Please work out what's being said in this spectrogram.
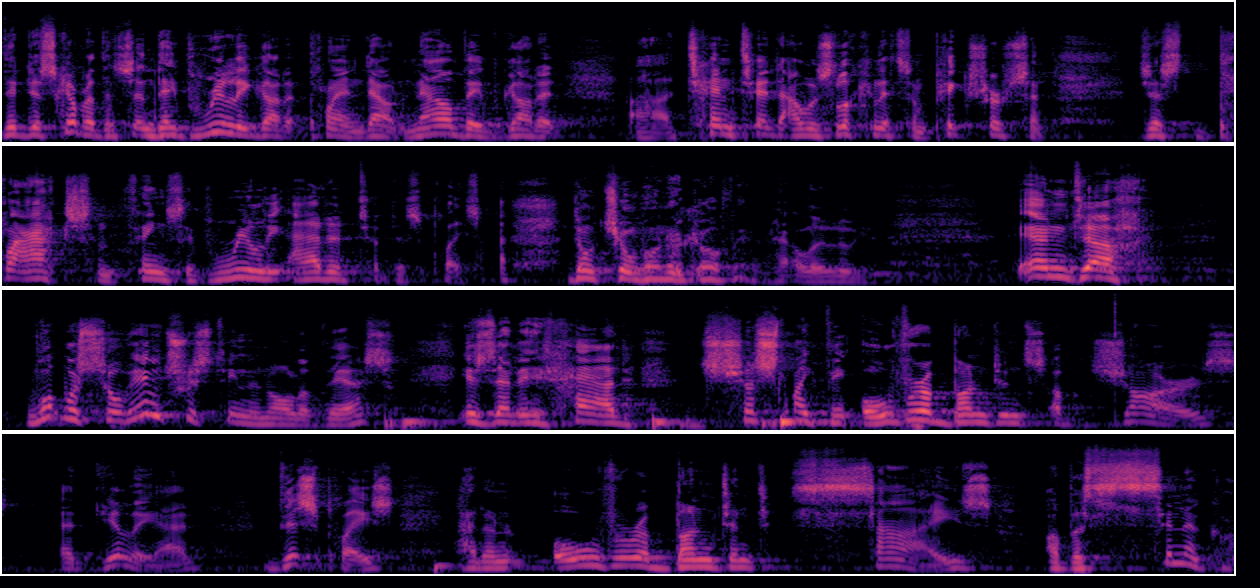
They discovered this and they've really got it planned out. Now they've got it uh, tented. I was looking at some pictures and just plaques and things they've really added to this place. Don't you want to go there? Hallelujah. And uh, what was so interesting in all of this is that it had, just like the overabundance of jars at Gilead, this place had an overabundant size of a synagogue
